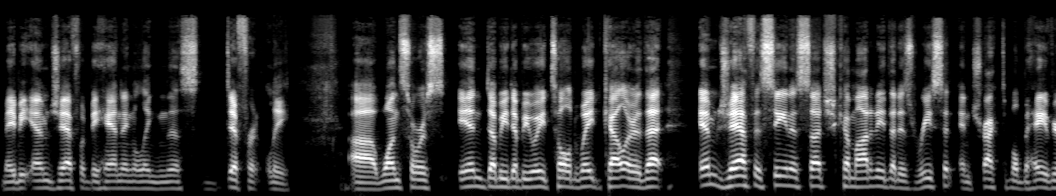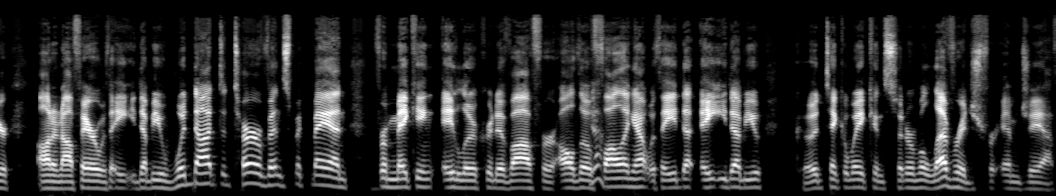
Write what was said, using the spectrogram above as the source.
maybe MJF would be handling this differently. Uh, one source in WWE told Wade Keller that MJF is seen as such commodity that his recent intractable behavior on and off air with AEW would not deter Vince McMahon from making a lucrative offer. Although yeah. falling out with AEW could take away considerable leverage for MJF.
